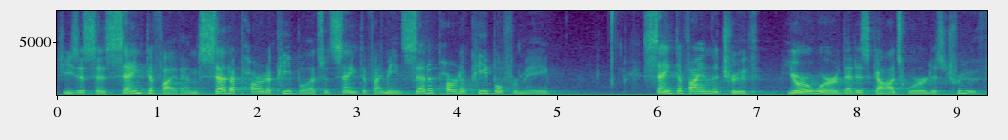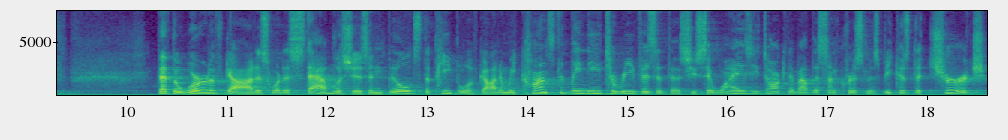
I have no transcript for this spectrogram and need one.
Jesus says, Sanctify them, set apart a people. That's what sanctify means. Set apart a people for me, sanctify in the truth. Your word, that is God's word, is truth that the Word of God is what establishes and builds the people of God, and we constantly need to revisit this. You say, why is he talking about this on Christmas? Because the church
